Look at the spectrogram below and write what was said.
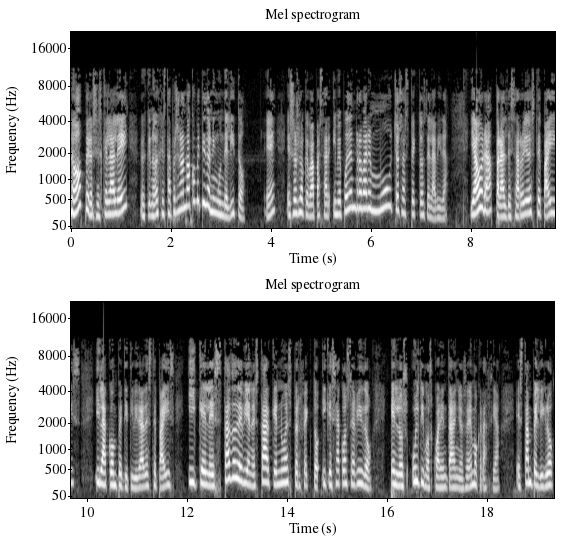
no, pero si es que la ley, es que no, es que esta persona no ha cometido ningún delito. ¿eh? Eso es lo que va a pasar. Y me pueden robar en muchos aspectos de la vida. Y ahora, para el desarrollo de este país y la competitividad de este país y que el estado de bienestar, que no es perfecto y que se ha conseguido en los últimos 40 años de democracia, está en peligro,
